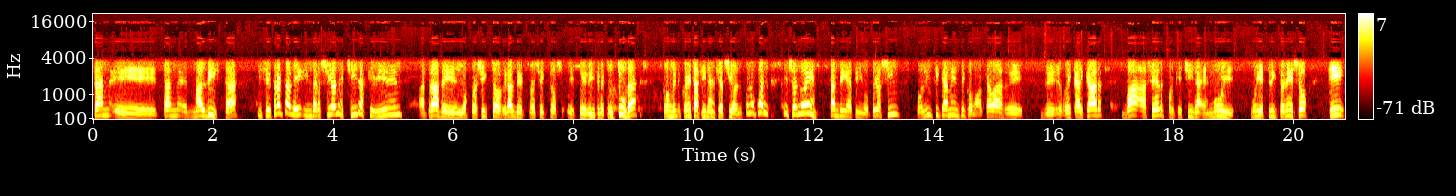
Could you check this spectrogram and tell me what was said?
tan, eh, tan mal vista y se trata de inversiones chinas que vienen atrás de los proyectos, grandes proyectos este, de infraestructura, con, esta financiación. Con lo cual, eso no es tan negativo, pero sí políticamente, como acabas de, de recalcar, va a ser, porque China es muy, muy estricto en eso, que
